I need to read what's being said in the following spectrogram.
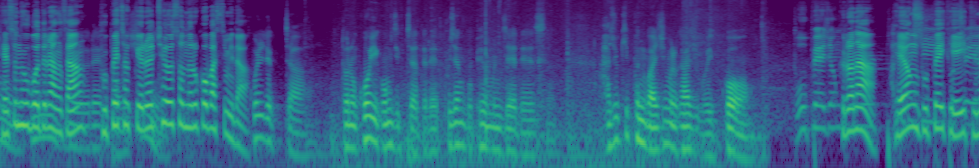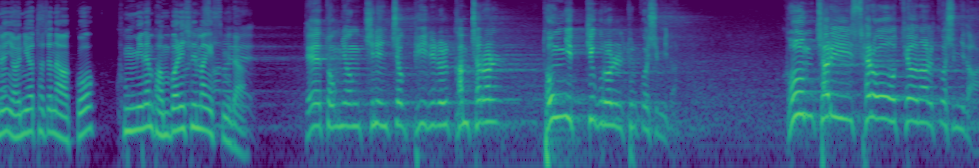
대선 후보들은 항상 부패 척결을 최우선으로 꼽았습니다. 권력자 또는 고위 공직자들의 부정부패 문제에 대해서 아주 깊은 관심을 가지고 있고 그러나 대형 부패 게이트는 연이어 터져 나왔고 국민은 번번이 실망했습니다. 대통령 친인척 비리를 감찰할 독립기구를 둘 것입니다. 검찰이 새로 태어날 것입니다.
